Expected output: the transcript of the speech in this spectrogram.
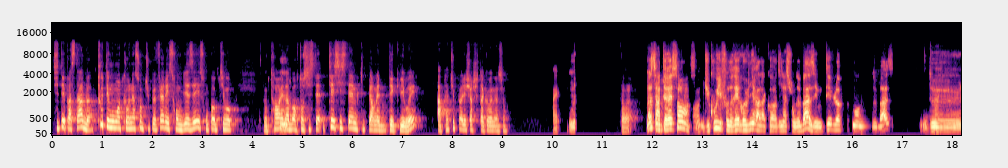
Si tu n'es pas stable, tous tes mouvements de coordination que tu peux faire, ils seront biaisés, ils ne seront pas optimaux. Donc, travaille mmh. d'abord ton système, tes systèmes qui te permettent de t'équilibrer. Après, tu peux aller chercher ta coordination. Ouais. voilà. c'est intéressant. Du coup, il faudrait revenir à la coordination de base et au développement de base de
